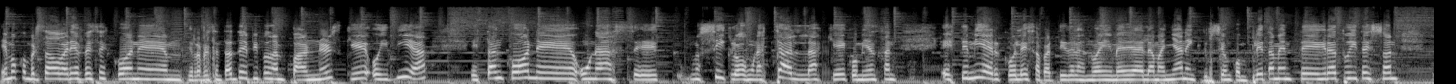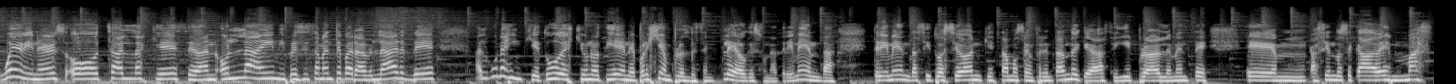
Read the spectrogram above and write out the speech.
Hemos conversado varias veces con eh, representantes de People and Partners que hoy día están con eh, unas, eh, unos ciclos, unas charlas que comienzan este miércoles a partir de las nueve y media de la mañana, inscripción completamente gratuita y son webinars o charlas que se dan online y precisamente para hablar de algunas inquietudes que uno tiene, por ejemplo, el desempleo, que es una tremenda, tremenda situación que estamos enfrentando y que va a seguir probablemente em, haciéndose cada vez más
